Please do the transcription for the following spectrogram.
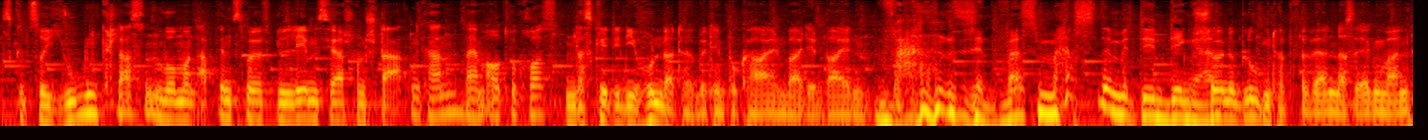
Es gibt so Jugendklassen, wo man ab dem 12. Lebensjahr schon starten kann beim Autocross. Und das geht in die Hunderte mit den Pokalen bei den beiden. Wahnsinn, was machst du mit den Dingern? Schöne Blumentöpfe werden das irgendwann.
